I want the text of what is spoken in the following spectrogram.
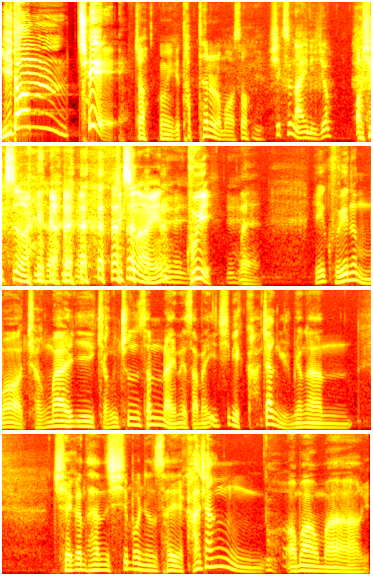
이담채. 자, 그럼 이게 top 10을 넘어와서 6 9이죠. 어 six nine six nine 9위 네. 이 9위는 뭐 정말 이 경춘선 라인에서 아마 이 집이 가장 유명한 최근 한 15년 사이에 가장 어마어마하게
